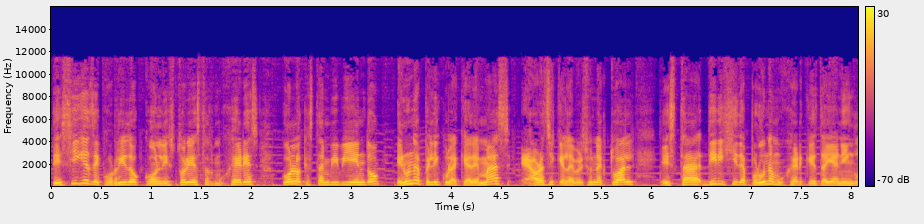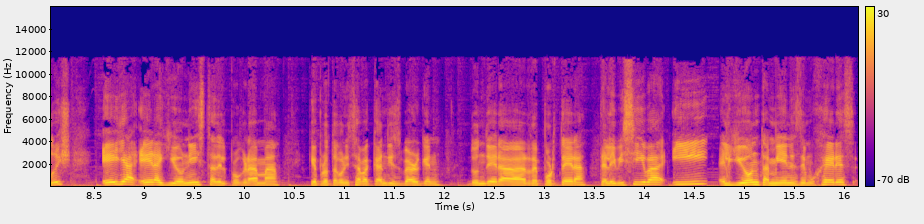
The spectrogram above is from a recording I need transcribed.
te sigues de corrido con la historia de estas mujeres, con lo que están viviendo, en una película que además, ahora sí que en la versión actual, está dirigida por una mujer que es Diane English. Ella era guionista del programa que protagonizaba Candice Bergen, donde era reportera televisiva y el guion también es de mujeres,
